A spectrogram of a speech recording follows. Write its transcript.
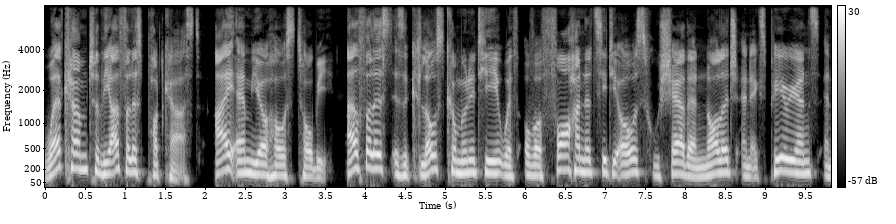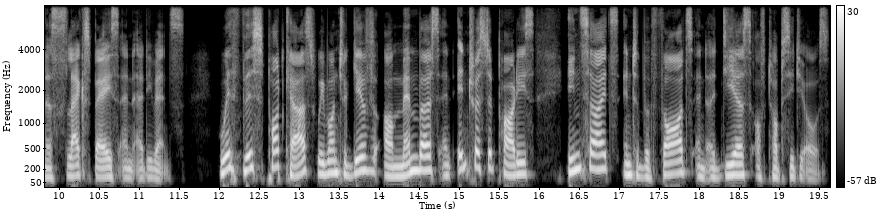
Welcome to the AlphaList podcast. I am your host, Toby. AlphaList is a closed community with over 400 CTOs who share their knowledge and experience in a Slack space and at events. With this podcast, we want to give our members and interested parties insights into the thoughts and ideas of top CTOs.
